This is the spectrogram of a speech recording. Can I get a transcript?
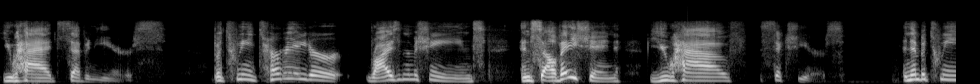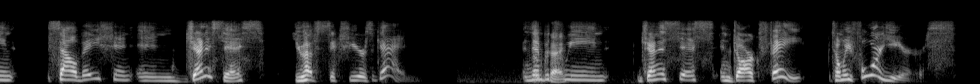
you had seven years. Between Terminator Rise of the Machines and Salvation, you have six years. And then between Salvation and Genisys, you have six years again. And then Okay. between Genisys and Dark Fate, it's only four years.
